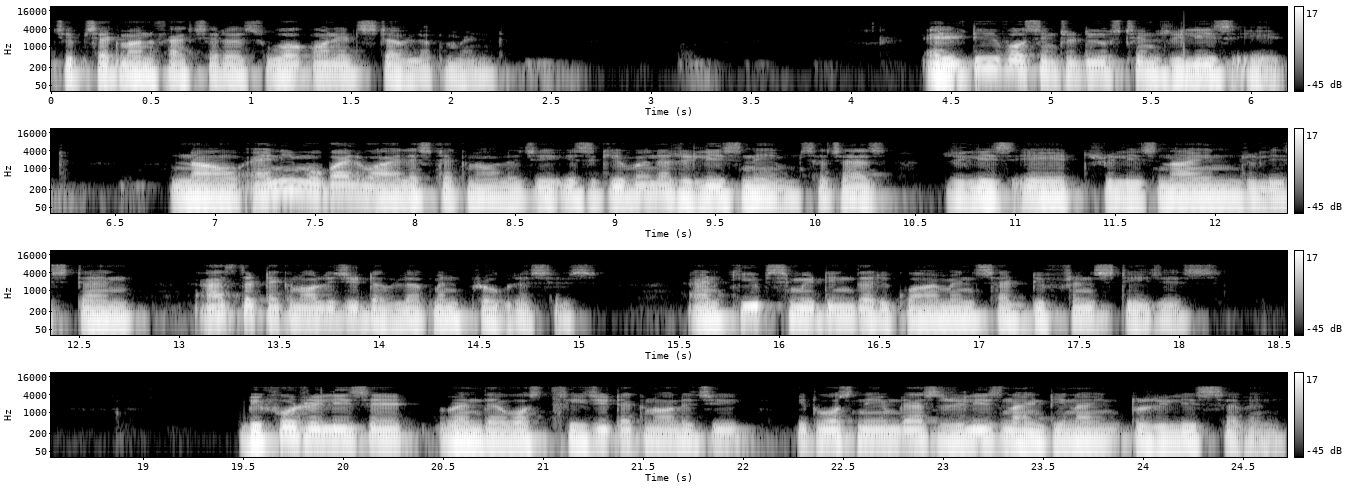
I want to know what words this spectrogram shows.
chipset manufacturers work on its development. LTE was introduced in Release 8. Now any mobile wireless technology is given a release name such as Release 8, Release 9, Release 10 as the technology development progresses and keeps meeting the requirements at different stages. Before Release 8, when there was 3G technology, it was named as Release 99 to Release 7.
